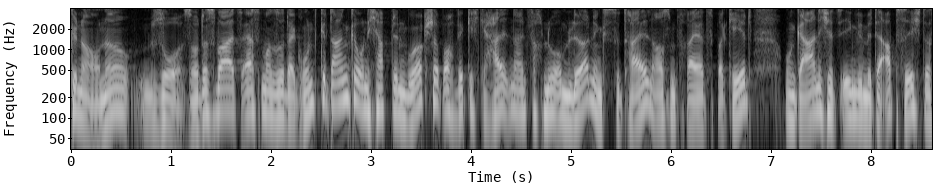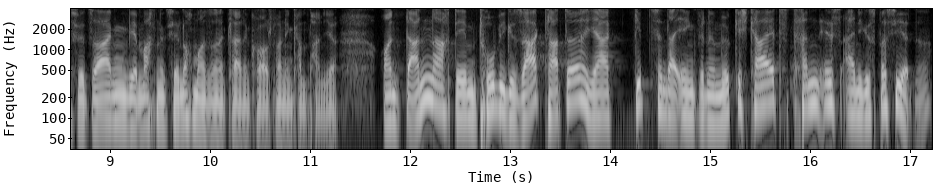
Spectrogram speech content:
Genau, ne? So, so, das war jetzt erstmal so der Grundgedanke und ich habe den Workshop auch wirklich gehalten, einfach nur um Learnings zu teilen aus dem Freiheitspaket und gar nicht jetzt irgendwie mit der Absicht, dass wir jetzt sagen, wir machen jetzt hier nochmal so eine kleine Crowdfunding-Kampagne. Und dann, nachdem Tobi gesagt hatte, ja, gibt es denn da irgendwie eine Möglichkeit, dann ist einiges passiert, ne?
